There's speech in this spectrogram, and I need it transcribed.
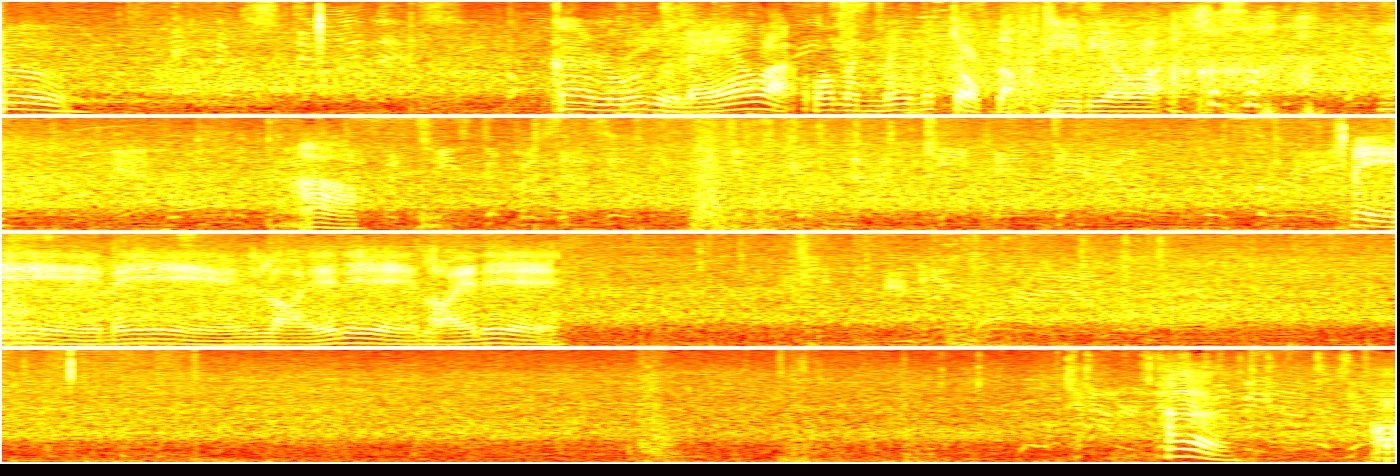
เธอก็รู้อยู่แล้วอะว่ามันไม่ไม่จบหรอกทีเดียวอะอ้าว นี่นี่หลอยดิหลอยดิเออโอ้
